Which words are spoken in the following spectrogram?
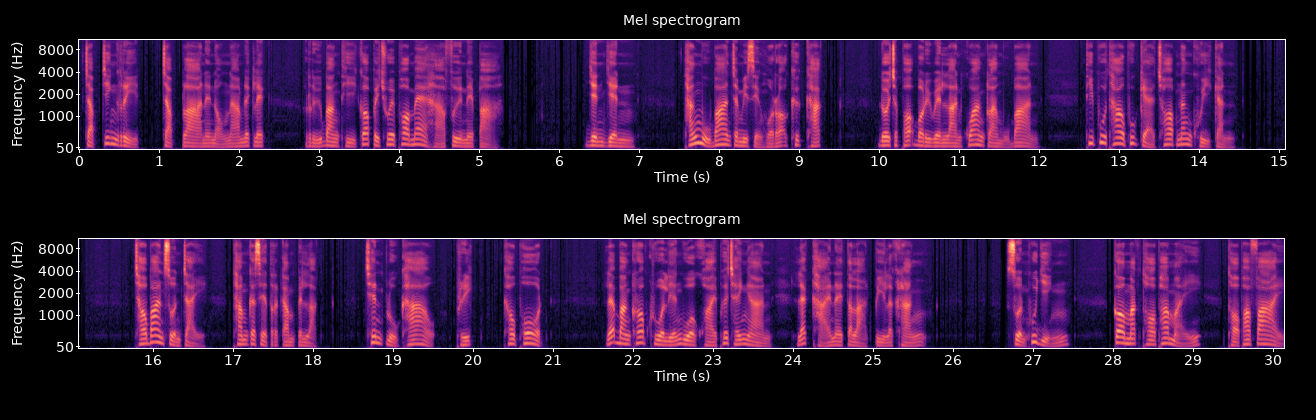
จับจิ้งหรีด จับปลาในหนองน้ำเล็กๆ หรือบางทีก็ไปช่วยพ่อแม่หาฟืนในป่า เย็นๆ ทั้งหมู่บ้านจะมีเสียงหัวเราะคึกคัก โดยเฉพาะบริเวณลานกว้างกลางหมู่บ้าน ที่ผู้เฒ่าผู้แก่ชอบนั่งคุยกัน ชาวบ้านส่วนใหญ่ทำเกษตรกรรมเป็นหลัก เช่น ปลูกข้าว พริก ข้าวโพด และบางครอบครัวเลี้ยงวัวควายเพื่อใช้งาน และขายในตลาดปีละครั้ง ส่วนผู้หญิงก็มักทอผ้าไหม ทอผ้าฝ้าย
